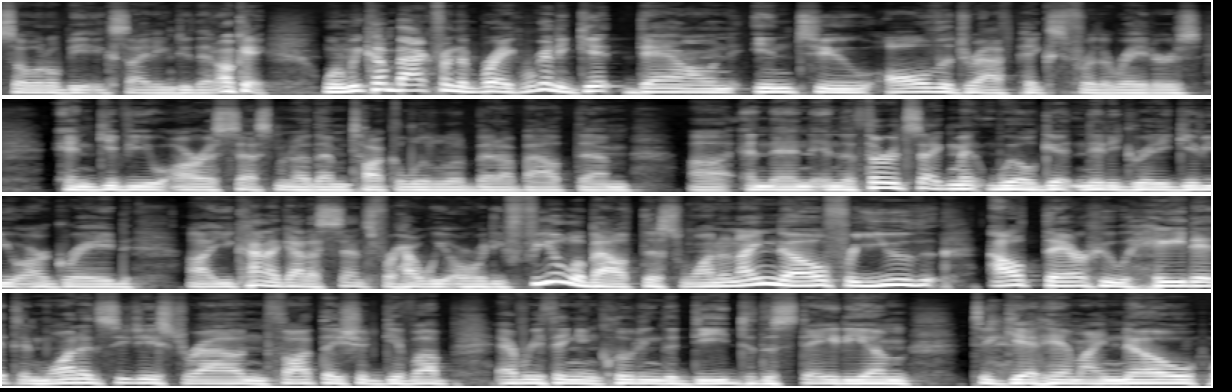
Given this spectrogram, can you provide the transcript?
So it'll be exciting to do that. Okay, when we come back from the break, we're going to get down into all the draft picks for the Raiders and give you our assessment of them, talk a little bit about them. Uh, and then in the third segment, we'll get nitty gritty, give you our grade. Uh, you kind of got a sense for how we already feel about this one. And I know for you out there who hate it and wanted CJ Stroud and thought they should give up everything, including the deed to the stadium to get him, I know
